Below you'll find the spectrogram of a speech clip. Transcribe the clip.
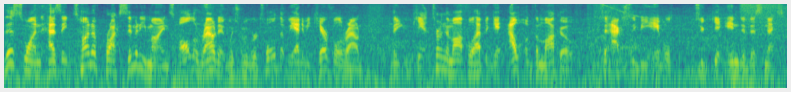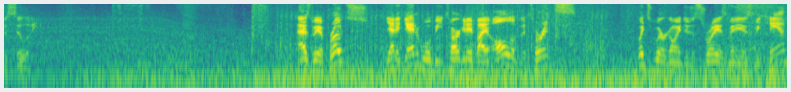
This one has a ton of proximity mines all around it, which we were told that we had to be careful around. That you can't turn them off. We'll have to get out of the Mako to actually be able to get into this next facility. As we approach, yet again, we'll be targeted by all of the turrets, which we're going to destroy as many as we can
